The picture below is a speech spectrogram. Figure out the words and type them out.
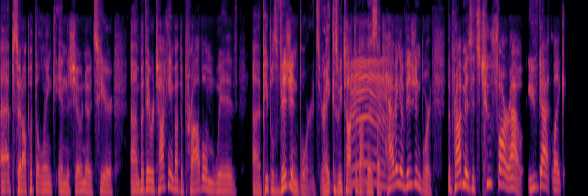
episode. I'll put the link in the show notes here. Um, but they were talking about the problem with uh, people's vision boards, right? Because we talk mm. about this, like mm. having a vision board. The problem is it's too far out. You've got like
